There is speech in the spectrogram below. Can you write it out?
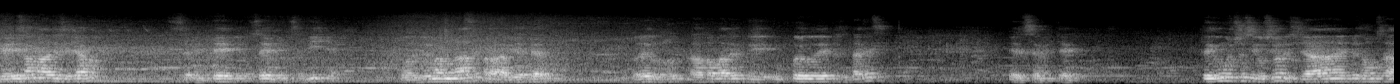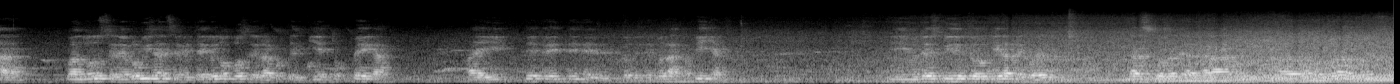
de esa madre se llama cementerio, semen, semilla, donde el hermano nace para la vida eterna. Entonces la otra madre que un pueblo debe presentar es el cementerio. Tengo muchas ilusiones, ya empezamos a, cuando uno celebra misa en el cementerio no puedo celebrar porque el viento pega ahí de frente en el, donde tengo la capilla. Y un descuido tengo que ir a recoger las cosas de cara a pues,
